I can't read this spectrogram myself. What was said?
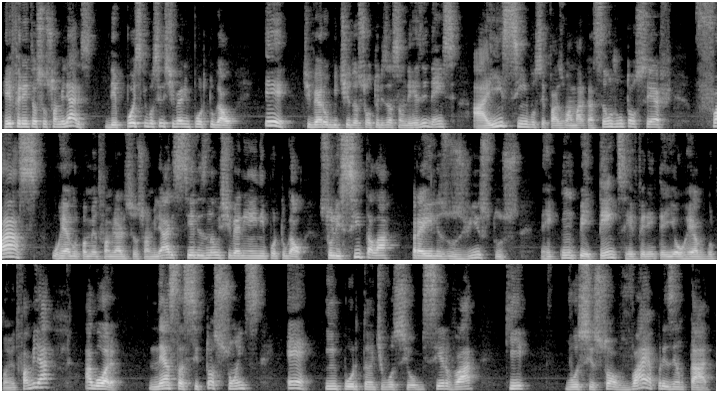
referente aos seus familiares, depois que você estiver em Portugal e tiver obtido a sua autorização de residência, aí sim você faz uma marcação junto ao CEF, faz o reagrupamento familiar dos seus familiares. Se eles não estiverem ainda em Portugal, solicita lá para eles os vistos né, competentes referente aí ao reagrupamento familiar. Agora, nessas situações é importante você observar que você só vai apresentar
